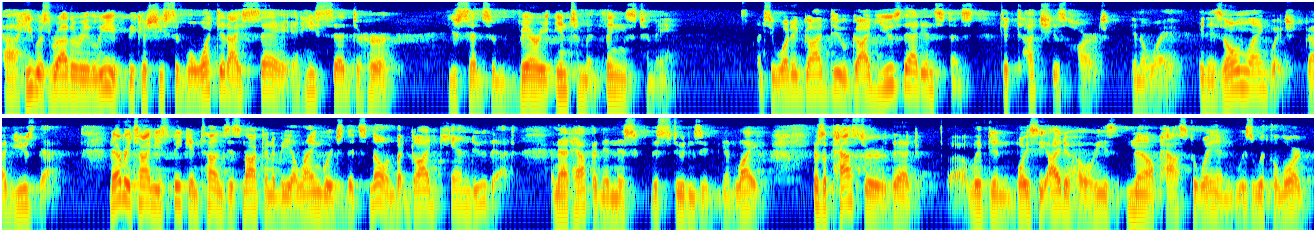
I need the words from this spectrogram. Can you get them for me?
uh, he was rather relieved because she said, Well, what did I say? And he said to her, You said some very intimate things to me. And see, what did God do? God used that instance to touch his heart in a way, in his own language. God used that. Now, every time you speak in tongues, it's not going to be a language that's known, but God can do that. And that happened in this, this student's life. There's a pastor that uh, lived in Boise, Idaho. He's now passed away and was with the Lord.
